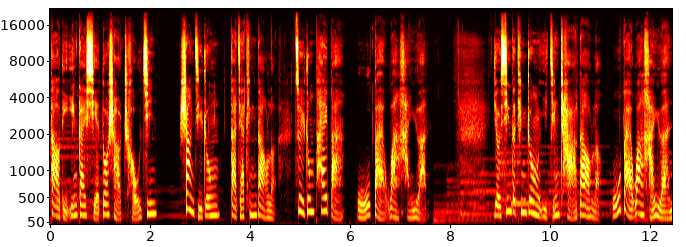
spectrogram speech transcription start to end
到底应该写多少酬金。上集中大家听到了，最终拍板五百万韩元。有新的听众已经查到了，五百万韩元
